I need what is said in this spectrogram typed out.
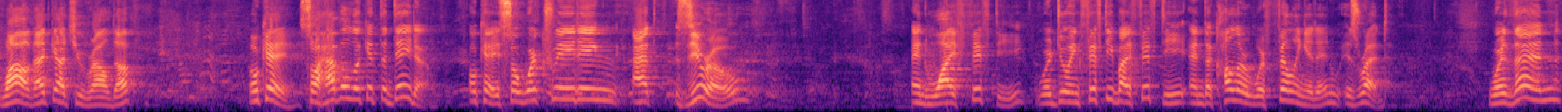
Wow, that got you riled up. Okay, so have a look at the data. Okay, so we're creating at 0 and y50. We're doing 50 by 50, and the color we're filling it in is red. We're then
